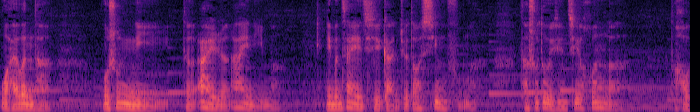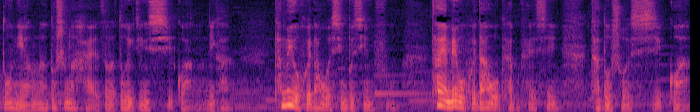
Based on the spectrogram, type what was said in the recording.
我还问他：“我说你的爱人爱你吗？你们在一起感觉到幸福吗？”他说：“都已经结婚了，都好多年了，都生了孩子了，都已经习惯了。你看，他没有回答我幸不幸福，他也没有回答我开不开心，他都说习惯了。”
